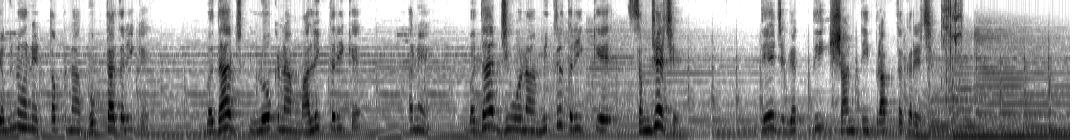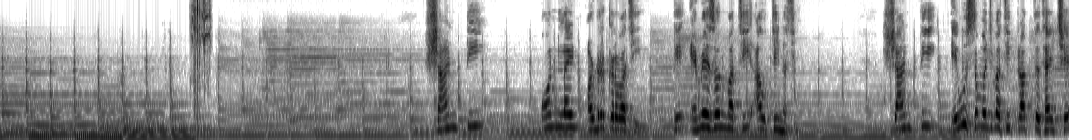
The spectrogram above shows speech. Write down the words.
યજ્ઞ અને તપના ભોગતા તરીકે, બધા જ લોકના માલિક તરીકે અને બધા જ જીવોના મિત્ર તરીકે સમજે છે તે જ વ્યક્તિ શાંતિ પ્રાપ્ત કરે છે. શાંતિ ઓનલાઈન ઓર્ડર કરવાથી કે એમેઝોનમાંથી આવતી નથી. શાંતિ એવું સમજવાથી પ્રાપ્ત થાય છે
